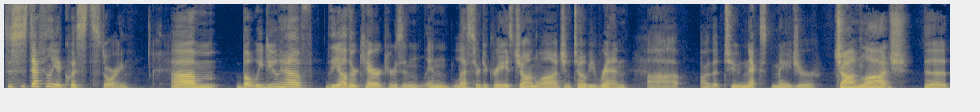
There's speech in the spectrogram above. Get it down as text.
this is definitely a Quist story. Um, but we do have the other characters in in lesser degrees. John Lodge and Toby Wren uh, are the two next major. John Lodge, The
